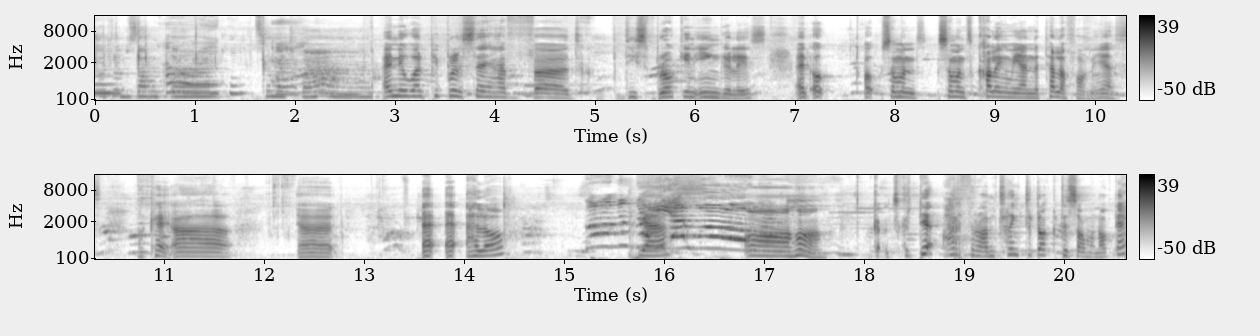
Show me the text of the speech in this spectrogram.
YouTube's Arthur. So much fun. Anyone people say have uh, this broken English, and oh, oh, someone's someone's calling me on the telephone. Yes. Okay. Uh, uh, uh, uh hello. Yes. Uh huh. Arthur, I'm trying to talk to someone. Okay.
